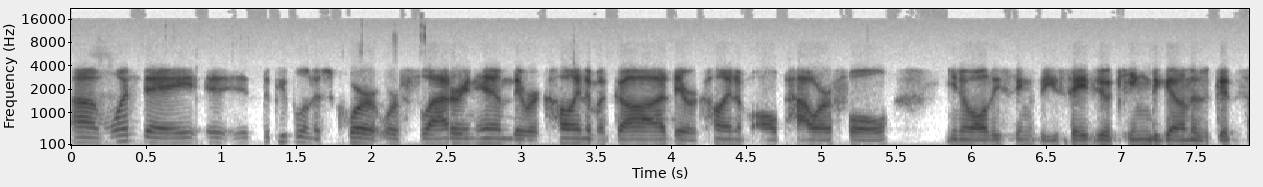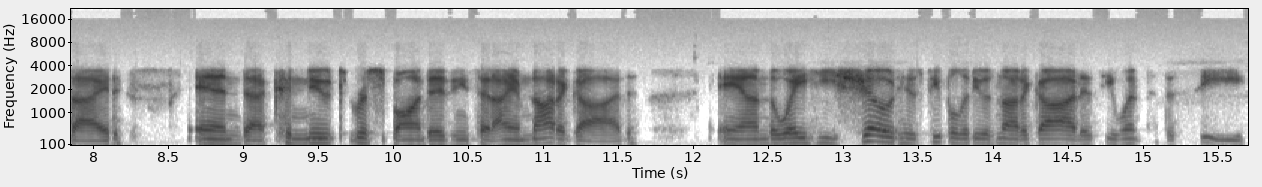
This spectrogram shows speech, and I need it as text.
um, one day it, it, the people in his court were flattering him. They were calling him a god. They were calling him all powerful. You know all these things that you say to a king to get on his good side. And uh, Canute responded and he said, "I am not a god." And the way he showed his people that he was not a god is he went to the sea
